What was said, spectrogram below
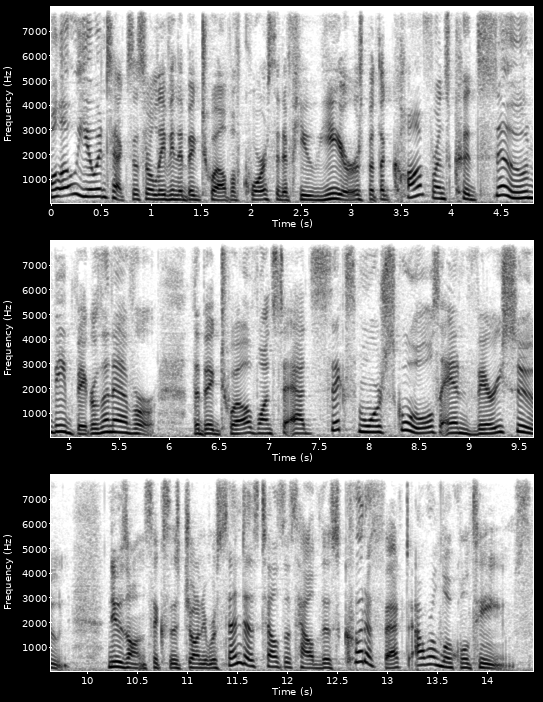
Well, OU and Texas are leaving the Big 12, of course, in a few years, but the conference could soon be bigger than ever. The Big 12 wants to add six more schools and very soon. News on 6's Johnny Resendez tells us how this could affect our local teams.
